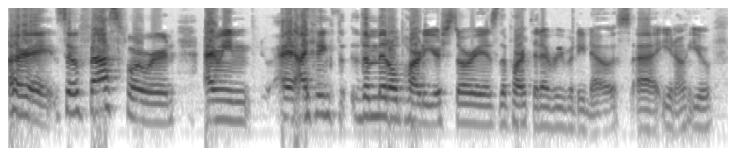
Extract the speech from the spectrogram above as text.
All right. So fast forward. I mean, I, I, think the middle part of your story is the part that everybody knows. Uh, you know, you've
